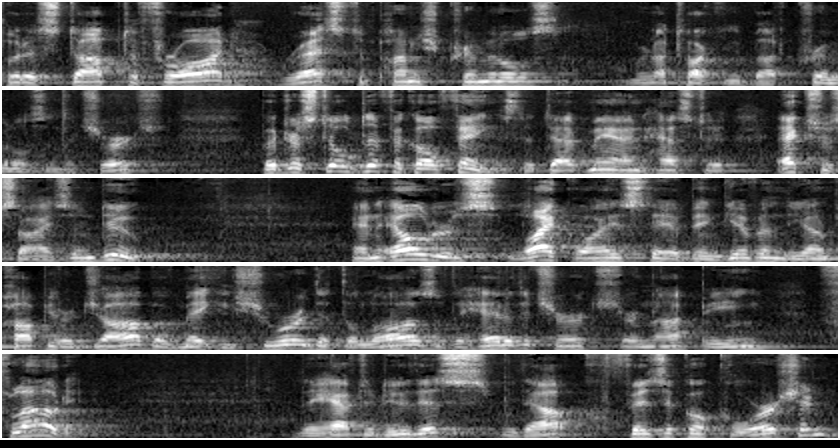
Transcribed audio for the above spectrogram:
put a stop to fraud, arrest and punish criminals. We're not talking about criminals in the church, but there's still difficult things that that man has to exercise and do. And elders, likewise, they have been given the unpopular job of making sure that the laws of the head of the church are not being flouted. They have to do this without physical coercion.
